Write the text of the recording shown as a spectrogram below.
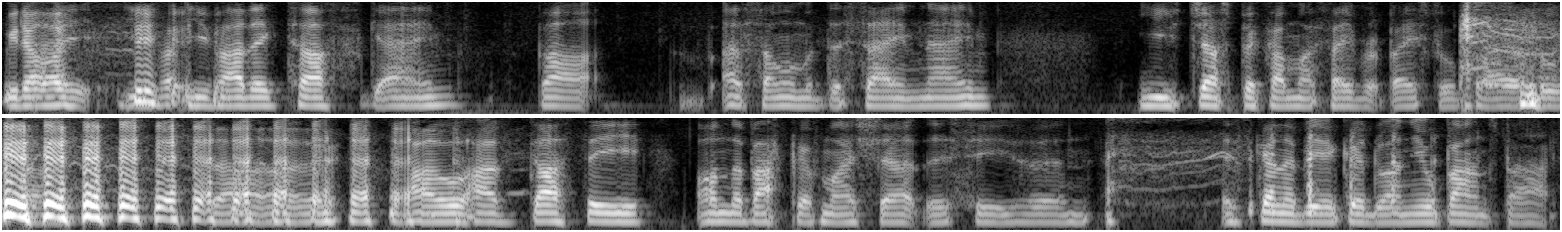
We don't. Hey, you've, you've had a tough game, but as someone with the same name, you've just become my favourite baseball player of all time. so I will have Duthie on the back of my shirt this season. It's going to be a good one. You'll bounce back.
